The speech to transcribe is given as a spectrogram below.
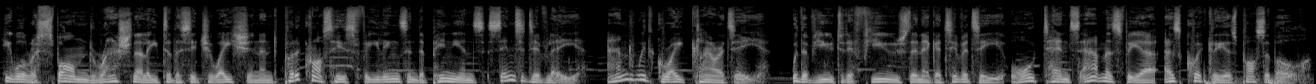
He will respond rationally to the situation and put across his feelings and opinions sensitively, and with great clarity, with a view to diffuse the negativity or tense atmosphere as quickly as possible.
